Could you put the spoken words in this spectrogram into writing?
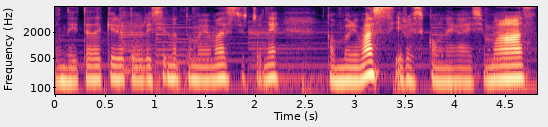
運んでいただけると嬉しいなと思います。ちょっとね頑張ります。よろしくお願いします。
